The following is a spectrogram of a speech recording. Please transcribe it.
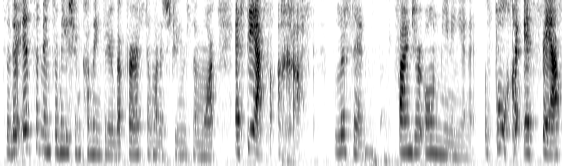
So there is some information coming through, but first I want to stream some more. Listen, find your own meaning in it. Fwch etheath,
